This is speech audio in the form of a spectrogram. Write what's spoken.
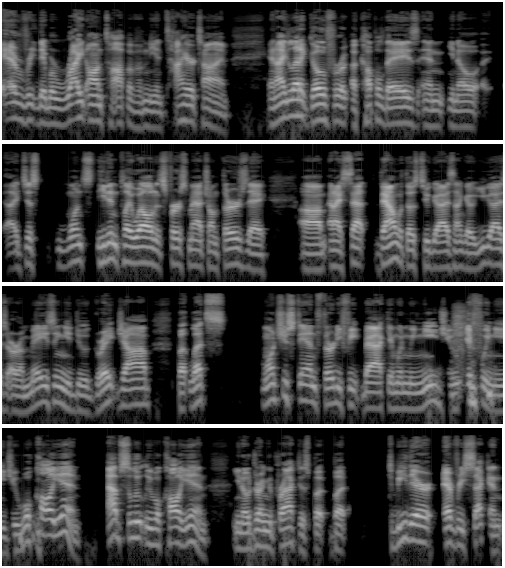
Every they were right on top of him the entire time. And I let it go for a couple days, and you know, I just once he didn't play well in his first match on Thursday. Um, and I sat down with those two guys and I go, You guys are amazing. You do a great job, but let's, once you stand 30 feet back, and when we need you, if we need you, we'll call you in absolutely We'll call you in, you know, during the practice. But but to be there every second,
